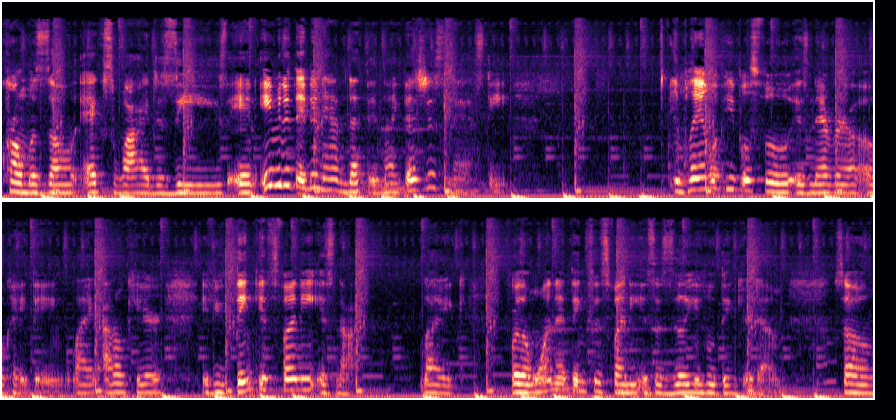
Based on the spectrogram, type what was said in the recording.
chromosome XY disease. And even if they didn't have nothing, like that's just nasty. And playing with people's food is never an okay thing. Like, I don't care if you think it's funny, it's not. Like, for the one that thinks it's funny, it's a zillion who think you're dumb. So,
